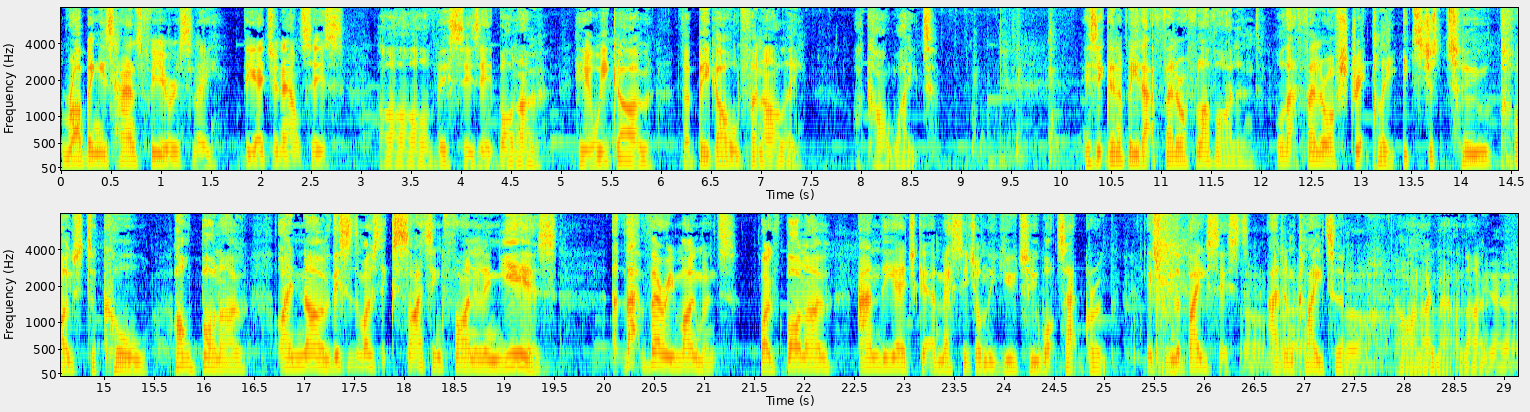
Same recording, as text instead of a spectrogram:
Rubbing his hands furiously, the Edge announces, Oh, this is it, Bono. Here we go. The big old finale. I can't wait. Is it going to be that fella off Love Island or that fella off Strictly? It's just too close to call. Oh, Bono, I know this is the most exciting final in years. At that very moment, both Bono and The Edge get a message on the U2 WhatsApp group. It's from the bassist, oh, Adam Clayton. Oh. oh. I know, Matt, I know. Yeah.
